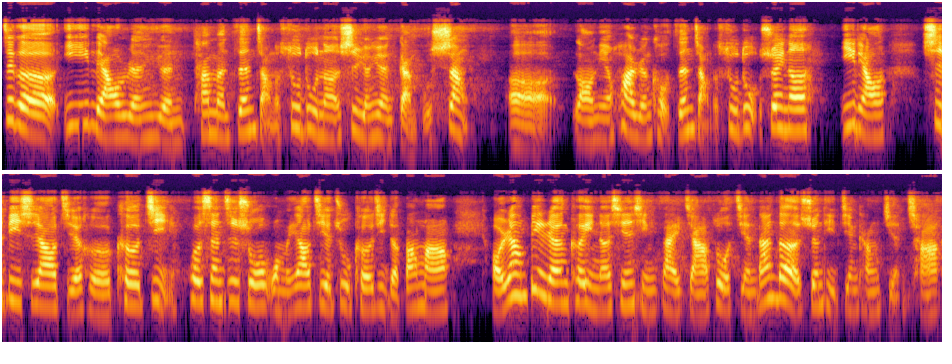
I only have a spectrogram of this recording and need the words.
这个医疗人员他们增长的速度呢，是远远赶不上呃老年化人口增长的速度，所以呢，医疗势必是要结合科技，或甚至说我们要借助科技的帮忙，哦，让病人可以呢先行在家做简单的身体健康检查，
